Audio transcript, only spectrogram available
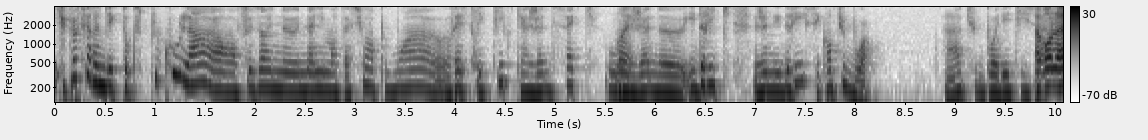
Tu peux faire une détox plus cool là, en faisant une, une alimentation un peu moins euh, restrictive qu'un jeûne sec ou un jeûne euh, hydrique. Un jeûne hydrique, c'est quand tu bois. Hein, tu bois des tisanes. Avant la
